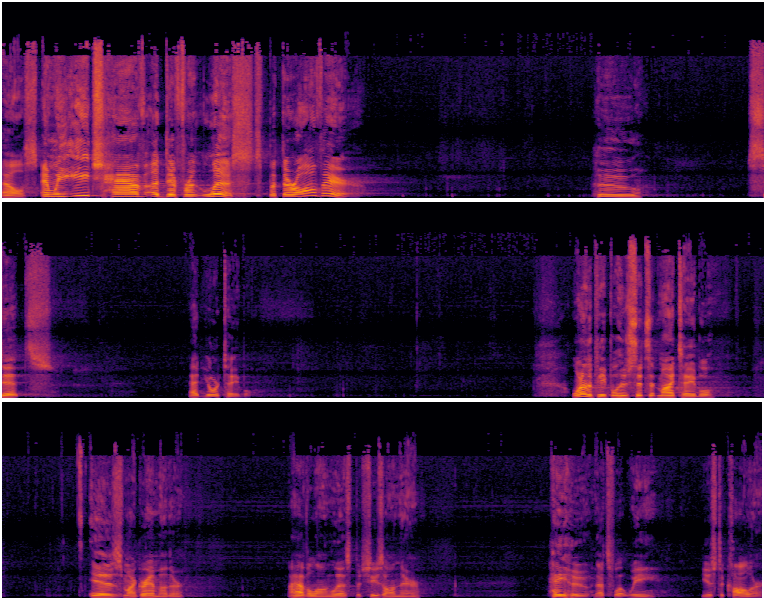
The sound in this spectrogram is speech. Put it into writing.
else. And we each have a different list, but they're all there. Who sits at your table? One of the people who sits at my table is my grandmother. I have a long list, but she's on there. Hey, who? That's what we used to call her.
